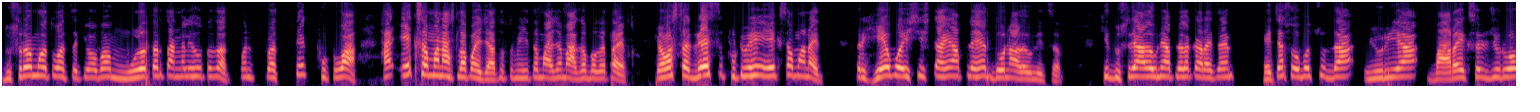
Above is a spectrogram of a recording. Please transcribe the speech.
दुसरं महत्वाचं की बाबा मुळं तर चांगली होतच पण प्रत्येक फुटवा हा एक समान असला पाहिजे. आता तुम्ही इथं माझ्या मागं बघत आहे. किंवा सगळेच फुटवे हे एक समान आहेत. तर हे वैशिष्ट्य आहे आपल्या ह्या दोन आळवणीचं. ही दुसरी आळवणी आपल्याला करायचं आहे. ह्याच्यासोबत सुद्धा युरिया बारा एकसष्ट झिरो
